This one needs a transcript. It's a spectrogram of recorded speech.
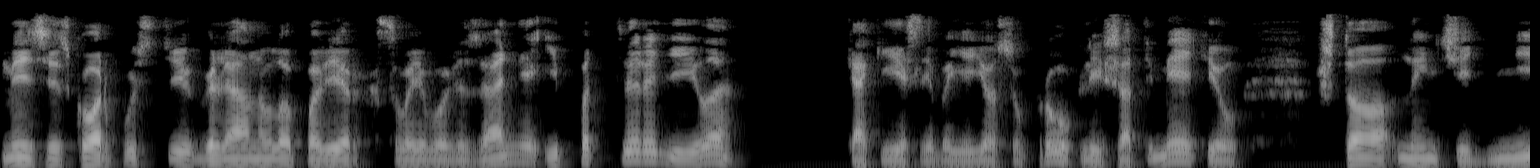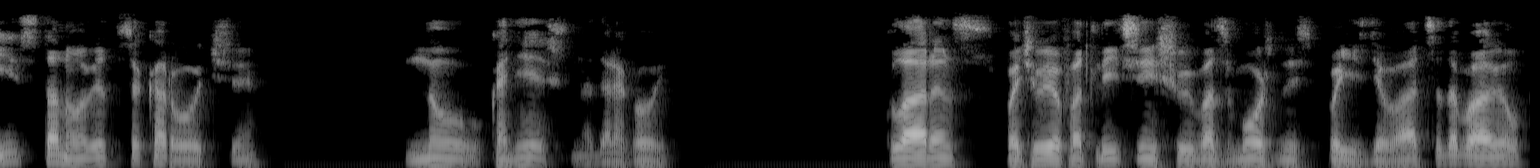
Миссис Корпусти глянула поверх своего вязания и подтвердила, как если бы ее супруг лишь отметил, что нынче дни становятся короче. Ну, конечно, дорогой. Кларенс, почуяв отличнейшую возможность поиздеваться, добавил,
